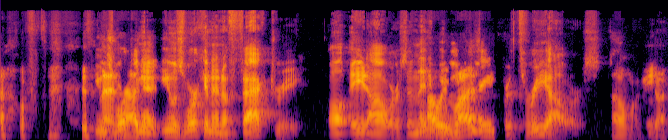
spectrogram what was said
he was working at he was working in a factory all eight hours, and then oh, he was train for three hours. Oh my I mean, god,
